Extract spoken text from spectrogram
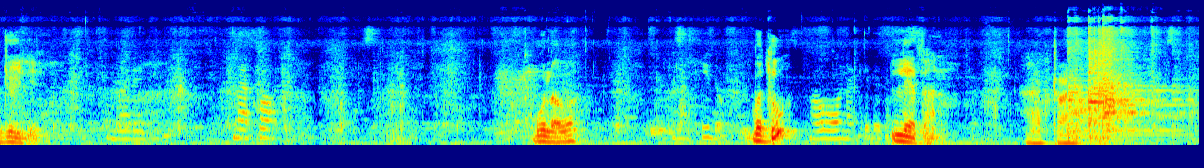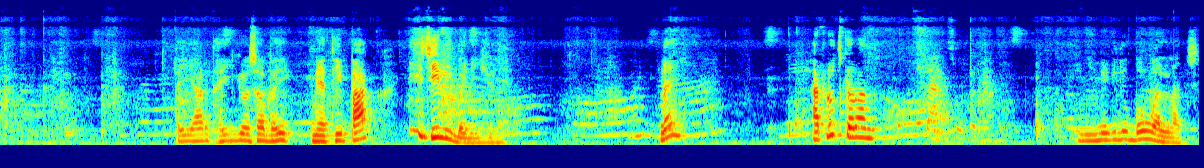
જોઈ લે. નાખો. બોલ હવે. નાખી દો. બધું? હો નાખી દો. લેતા. હા તૈયાર થઈ ગયો છે ભાઈ. મેથી પાક ઇઝીલી બની ગયું ને નહીં? આટલું જ કરવાનું? મેં કીધું બહુ વાર લાગશે.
